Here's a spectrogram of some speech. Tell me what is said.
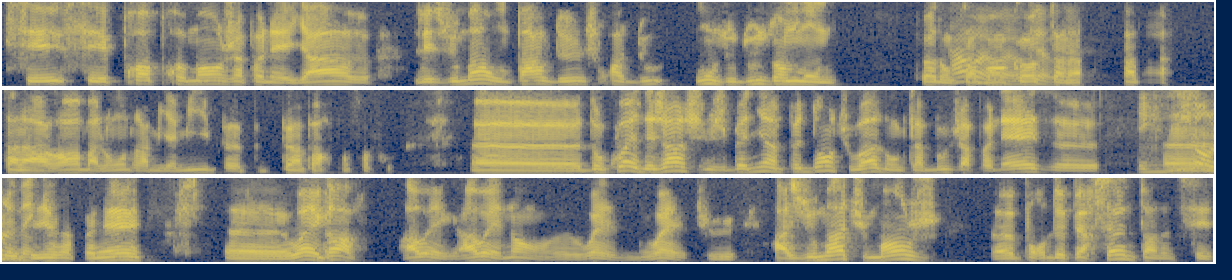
C'est, proprement japonais. Il y a euh, les Zuma, on parle de, je crois, 12, 11 ou 12 dans le monde. Tu vois, donc Ah ouais, ouais, t'en ouais. as, t'en as, as à Rome, à Londres, à Miami, peu, importe, on s'en fout. Euh, donc ouais, déjà, je, je baignais un peu dedans, tu vois, donc la bouffe japonaise, euh, Exigeant euh, le mec. japonais, ouais, grave. Ah ouais, ah ouais, non, ouais, ouais. Tu, à Zuma, tu manges pour deux personnes. c'est,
